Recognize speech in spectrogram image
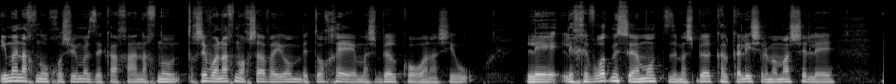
אם אנחנו חושבים על זה ככה, אנחנו, תחשבו, אנחנו עכשיו היום בתוך uh, משבר קורונה, שהוא לחברות מסוימות זה משבר כלכלי של ממש של uh,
